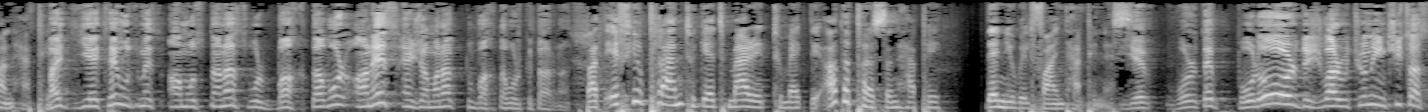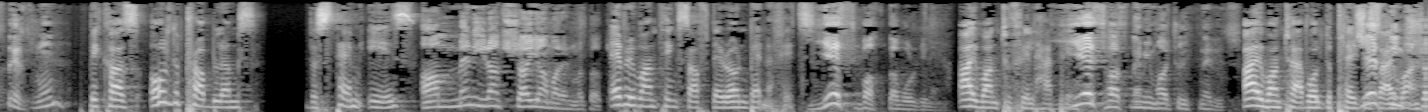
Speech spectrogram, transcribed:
unhappy. Բայց եթե ուզում ես ամուսնանալ, որ բախտավոր անես, այն ժամանակ դու բախտավոր կդառնաս։ But if you plan to get married to make the other person happy, then you will find happiness. Եվ որովհետև բոլոր դժվարությունը ինչից է ստեղծվում, Because all the problems, the stem is ամեն իրանց շահի համար են մտածում։ everyone thinks of their own benefits. Ես բախտավոր լինեմ։ I want to feel happy. Ես հասնեմ իմ հաճույքներից։ I want to have all the pleasures Ես I իմ want.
